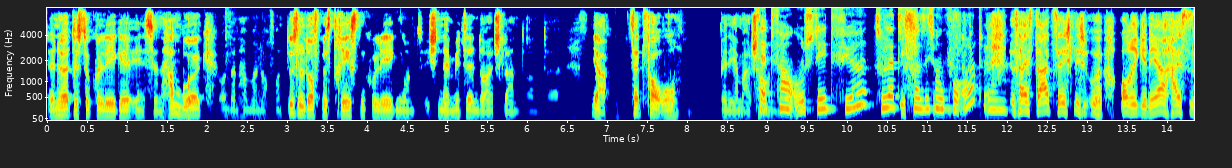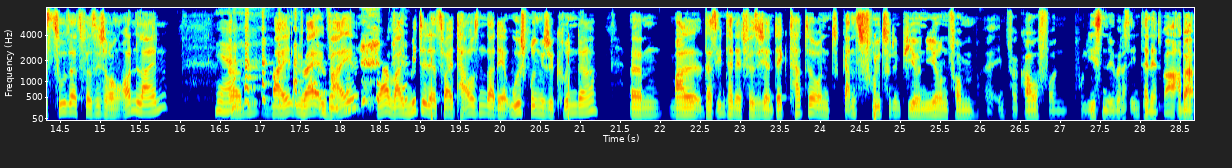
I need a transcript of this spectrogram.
der nördlichste Kollege ist in Hamburg und dann haben wir noch von Düsseldorf bis Dresden Kollegen und ich in der Mitte in Deutschland und ja, ZVO wenn ihr mal schaut. ZVO steht für Zusatzversicherung vor Ort? Oder? Das heißt tatsächlich, originär heißt es Zusatzversicherung online. Ja. Ähm, weil, weil, weil, ja, weil Mitte der 2000er der ursprüngliche Gründer ähm, mal das Internet für sich entdeckt hatte und ganz früh zu den Pionieren vom äh, im Verkauf von Policen über das Internet war. Aber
